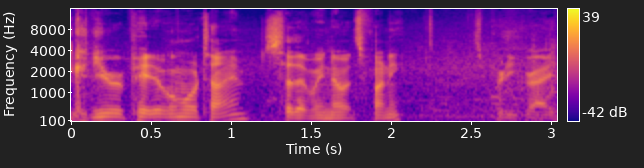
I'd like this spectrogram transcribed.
Could you repeat it one more time so that we know it's funny? It's pretty great.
